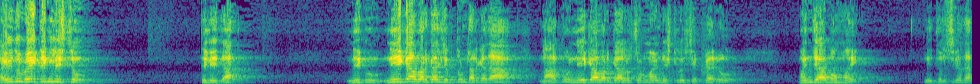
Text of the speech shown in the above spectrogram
ఐదు వెయిటింగ్ లిస్టు. తెలీదా? నీకు నీగా వర్గాలు చెప్తుంటారు కదా? నాకు నీగా వర్గాలు సినిమా ఇండస్ట్రీలో చెప్పారు. పంజాబ్ అమ్మాయి. నీకు తెలుసు కదా?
